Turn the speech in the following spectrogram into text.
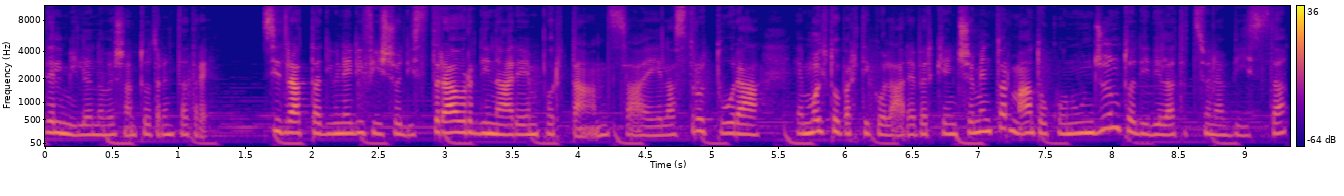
del 1933. Si tratta di un edificio di straordinaria importanza e la struttura è molto particolare perché è in cemento armato con un giunto di dilatazione a vista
